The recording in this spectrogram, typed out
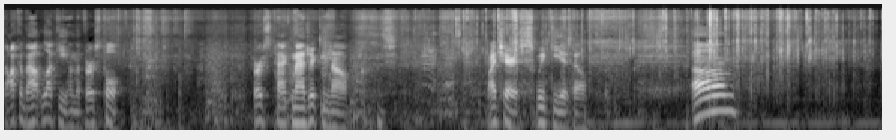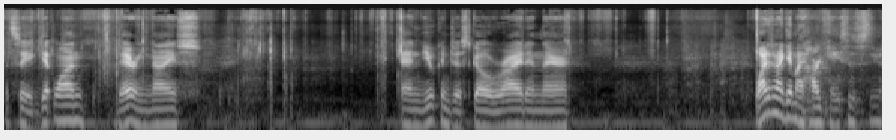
Talk about lucky on the first pull. First pack magic? No. my chair is squeaky as hell. Um, let's see. Get one. Very nice. And you can just go right in there. Why didn't I get my hard cases, dude?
